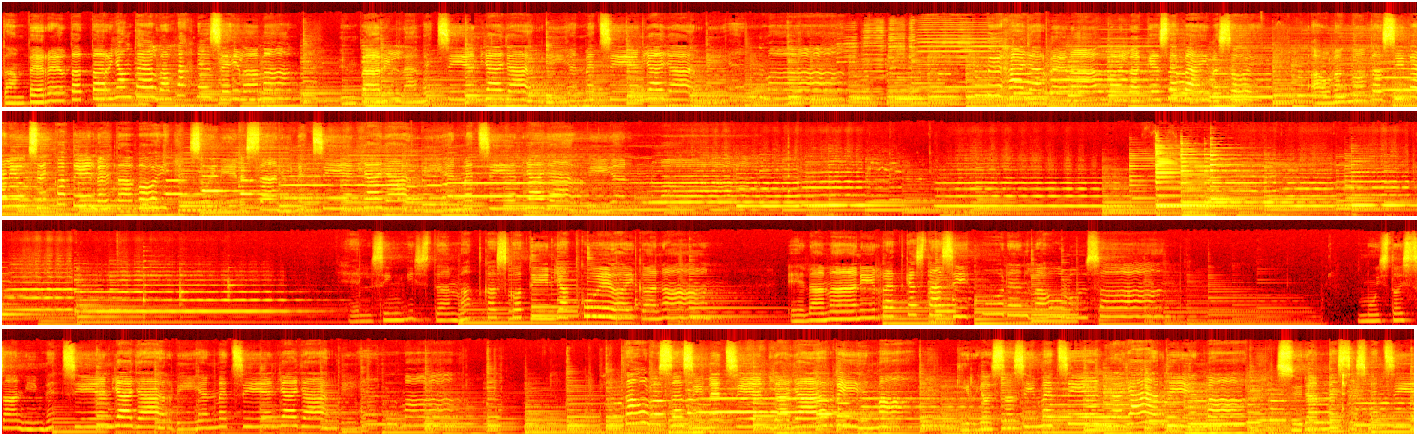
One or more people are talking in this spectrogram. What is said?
Tampereelta tarjanteella lähden seilamaan. Ympärillä metsien ja järvien, metsien ja järvien maa. Pyhäjärven aalloilla kesäpäivä soi. Aulangolta sipeli. Helsingistä matkas kotiin jatkui aikanaan. Elämäni retkästäsi uuden laulun saan. Muistoissani metsien ja järvien, metsien ja järvien. kanssasi metsien ja järvien maa. Sydämessäs metsien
